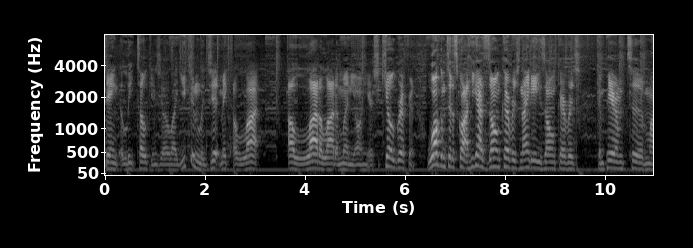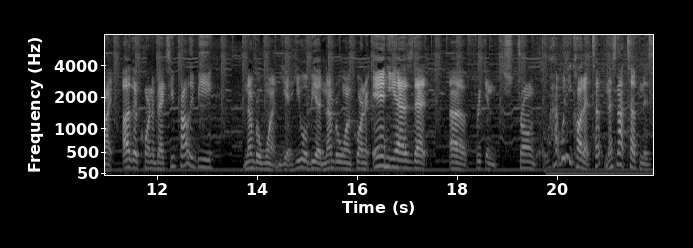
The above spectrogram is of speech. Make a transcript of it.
dang elite tokens, yo. Like you can legit make a lot a lot, a lot of money on here. Shaquill Griffin, welcome to the squad. He has zone coverage, 98 zone coverage. Compare him to my other cornerbacks, he'd probably be number one. Yeah, he will be a number one corner, and he has that uh freaking strong. How, what do you call that? Tough? That's not toughness.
